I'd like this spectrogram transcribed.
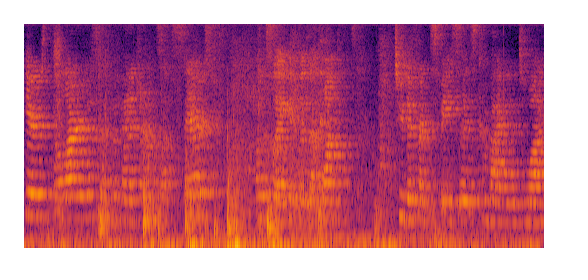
Here's the largest of the bedrooms upstairs. Looks like it was at once two different spaces combined into one.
